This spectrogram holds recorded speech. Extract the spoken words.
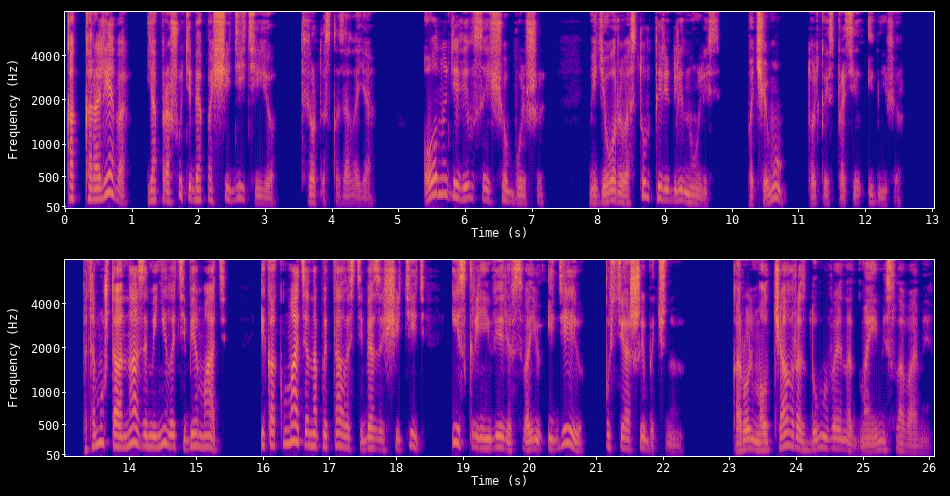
«Как королева, я прошу тебя пощадить ее», — твердо сказала я. Он удивился еще больше. Медиор и Вастур переглянулись. «Почему?» — только и спросил Игнифер. «Потому что она заменила тебе мать, и как мать она пыталась тебя защитить, искренне веря в свою идею, пусть и ошибочную». Король молчал, раздумывая над моими словами.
